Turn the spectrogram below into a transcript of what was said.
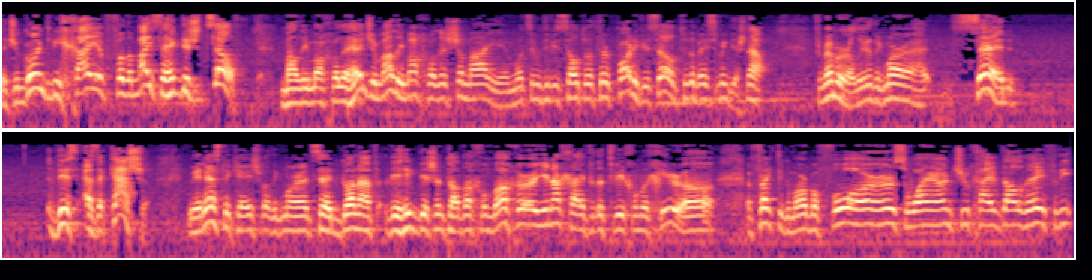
that you're going to be chayiv for the ma'isa higdish itself. Mali machol lehedja, mali machol leshamayim. What's it if you sell to a third party? If you sell to the base hamikdash. Now, if you remember earlier, the Gemara had said this as a kasha. We had asked the case, but the Gemara had said, "Gonaf v'higdish and tavachum macher." You're not chayiv for the tvichum mechira. In fact, the Gemara before, so why aren't you chayiv dalvei for the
